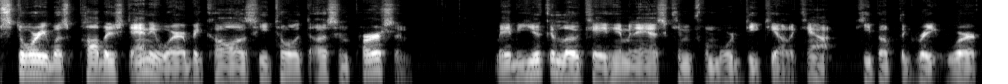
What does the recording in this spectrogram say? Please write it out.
story was published anywhere because he told it to us in person. Maybe you could locate him and ask him for more detailed account. Keep up the great work.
